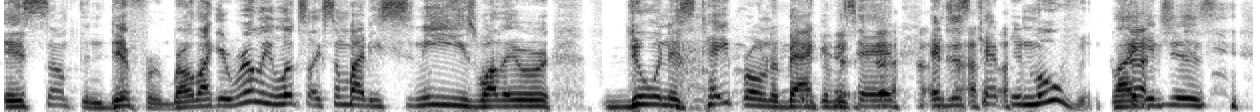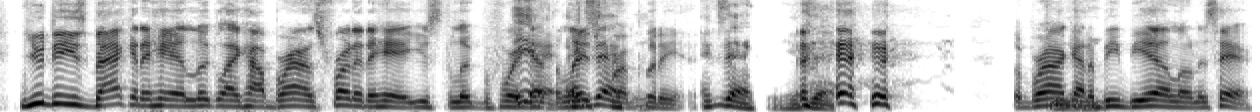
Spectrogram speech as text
is something different, bro. Like it really looks like somebody sneezed while they were doing this taper on the back of his head and just kept it moving. Like it just UD's back of the head looked like how Brown's front of the head used to look before he yeah, got the lace exactly. front put in. Exactly. Exactly. LeBron got a mm-hmm. BBL on his hair.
